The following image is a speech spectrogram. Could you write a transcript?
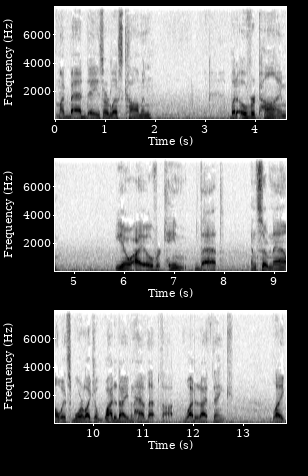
my bad days are less common. But over time, you know, I overcame that and so now it's more like a why did I even have that thought? Why did I think, like,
